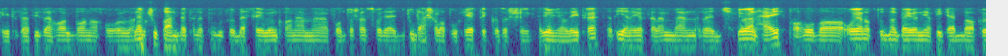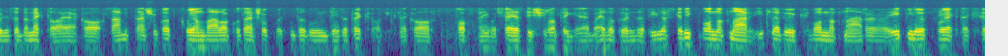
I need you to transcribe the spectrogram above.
2016-ban, ahol nem csupán betelepülőkről beszélünk, hanem fontos az, hogy egy tudás alapú értékközösség jöjjön létre. Tehát ilyen értelemben ez egy olyan hely, ahova olyanok tudnak bejönni, akik ebbe a környezetben megtalálják a számításukat, olyan vállalkozások vagy kutatóintézetek, akiknek a szakmai vagy fejlesztési stratégiába ez a környezet illeszkedik. Vannak már itt levők, vannak már épülő projektek,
